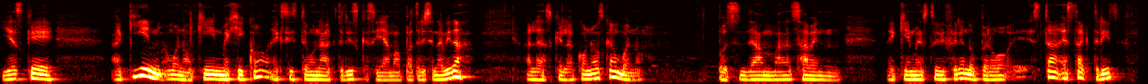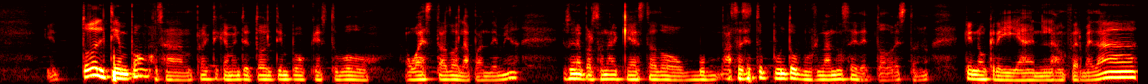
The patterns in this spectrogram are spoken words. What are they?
Y es que aquí en, bueno, aquí en México existe una actriz que se llama Patricia Navidad. A las que la conozcan, bueno, pues ya más saben de quién me estoy refiriendo, pero esta, esta actriz, eh, todo el tiempo, o sea, prácticamente todo el tiempo que estuvo o ha estado la pandemia, es una persona que ha estado hasta cierto punto burlándose de todo esto, ¿no? Que no creía en la enfermedad,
